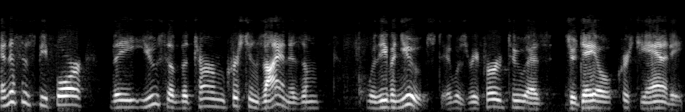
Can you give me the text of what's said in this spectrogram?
And this is before the use of the term Christian Zionism was even used. It was referred to as Judeo Christianity.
